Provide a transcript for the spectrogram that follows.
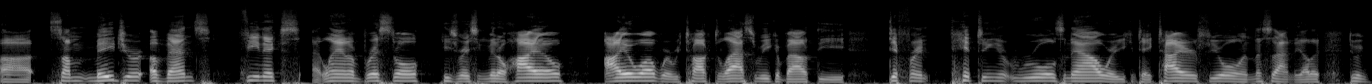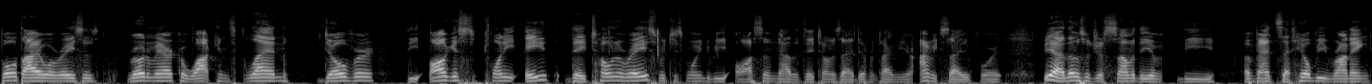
Uh, some major events Phoenix, Atlanta, Bristol. He's racing Mid Ohio, Iowa, where we talked last week about the different pitting rules now where you can take tires, fuel, and this, that, and the other. Doing both Iowa races, Road America, Watkins Glen, Dover, the August 28th Daytona race, which is going to be awesome now that Daytona's at a different time of year. I'm excited for it. But yeah, those are just some of the the events that he'll be running.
